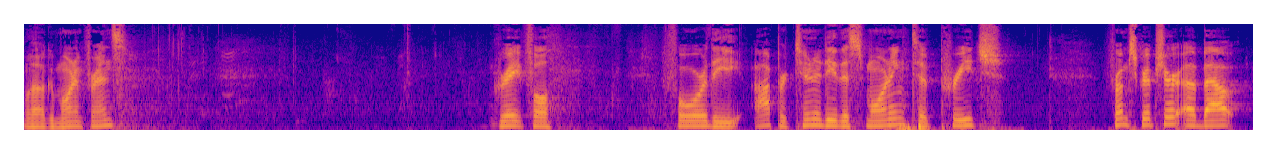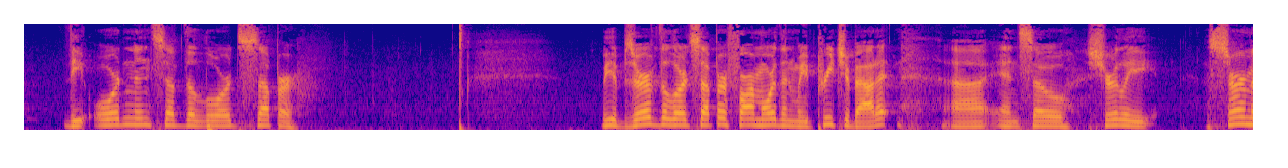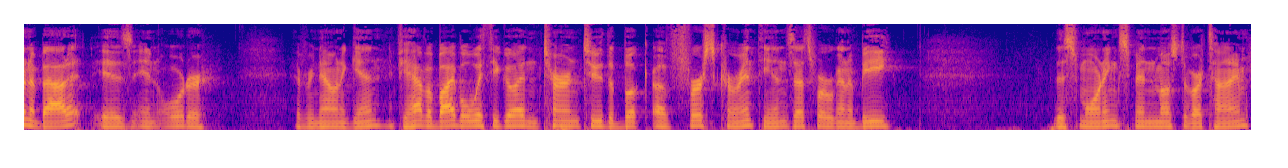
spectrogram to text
Well, good morning, friends. Grateful for the opportunity this morning to preach from Scripture about the ordinance of the Lord's Supper. We observe the Lord's Supper far more than we preach about it, uh, and so surely a sermon about it is in order every now and again. If you have a Bible with you, go ahead and turn to the book of First Corinthians. That's where we're going to be this morning, spend most of our time.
